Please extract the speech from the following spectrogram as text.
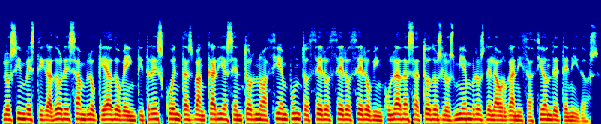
los investigadores han bloqueado 23 cuentas bancarias en torno a 100.000 vinculadas a todos los miembros de la organización detenidos.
